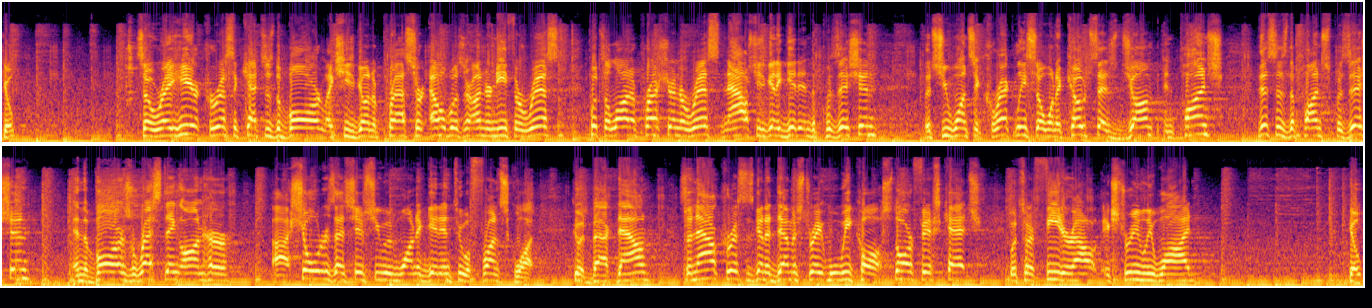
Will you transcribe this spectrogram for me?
Go. So right here, Carissa catches the bar like she's to press. Her elbows are underneath her wrist, puts a lot of pressure in her wrist. Now she's to get in the position that she wants it correctly. So when a coach says jump and punch, this is the punch position, and the bar's resting on her uh, shoulders as if she would want to get into a front squat. Good, back down. So now Chris is going to demonstrate what we call starfish catch, puts her feet are out extremely wide. Go.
